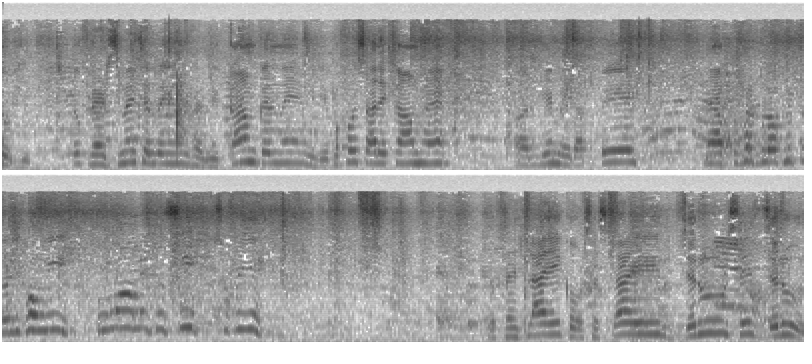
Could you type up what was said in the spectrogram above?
तो भी. तो फ्रेंड्स मैं चल रही हूँ घर में काम करने. मुझे बहुत सारे काम हैं. और ये मेरा पेड़. मैं आपको हर ब्लॉक में पेड़ दिखाऊँगी. मेरी तुलसी शुक्रिया फ्रेंड्स लाइक और सब्सक्राइब ज़रूर से ज़रूर।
